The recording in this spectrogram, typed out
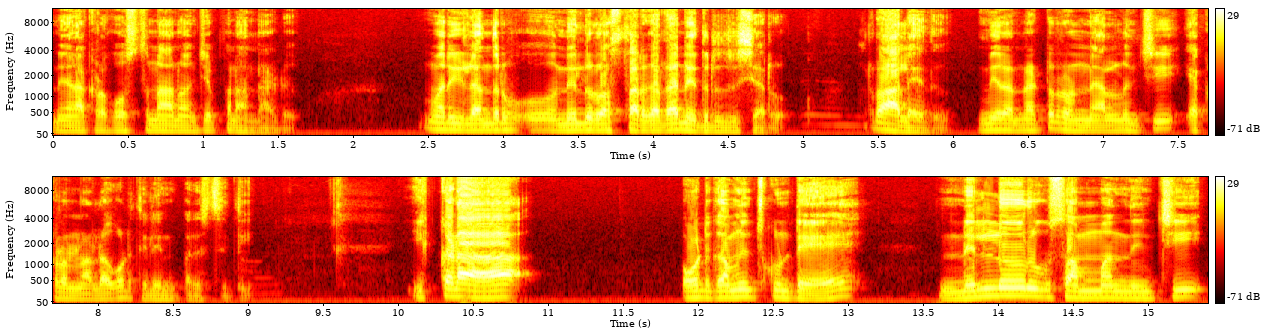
నేను అక్కడికి వస్తున్నాను అని చెప్పి అన్నాడు. మరి వీళ్ళందరూ నెల్లూరు వస్తారు కదా అని ఎదురు చూశారు. రాలేదు. మీరు అన్నట్టు రెండు నెలల నుంచి ఎక్కడ ఉన్నాడో కూడా తెలియని పరిస్థితి. ఇక్కడ ఒకటి గమనించుకుంటే నెల్లూరుకు సంబంధించి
